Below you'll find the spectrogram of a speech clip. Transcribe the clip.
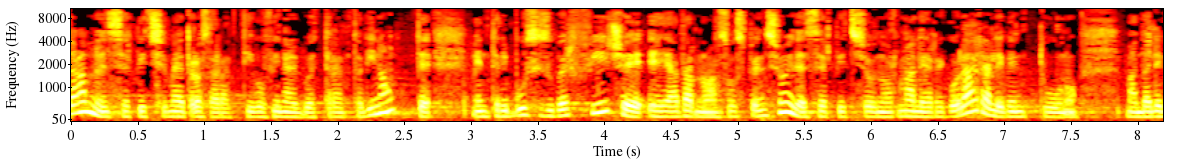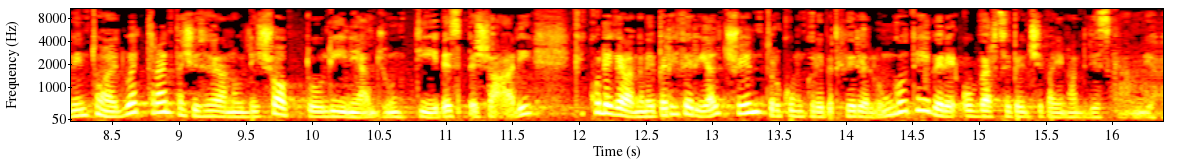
Danno il servizio metro sarà attivo fino alle 2.30 di notte, mentre i bus di superficie eh, avranno una sospensione del servizio normale e regolare alle 21, ma dalle 21 alle 2.30 ci saranno 18 linee aggiuntive speciali che collegheranno le periferie al centro, comunque le periferie a Lungotevere o verso i principali nodi di scambio.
